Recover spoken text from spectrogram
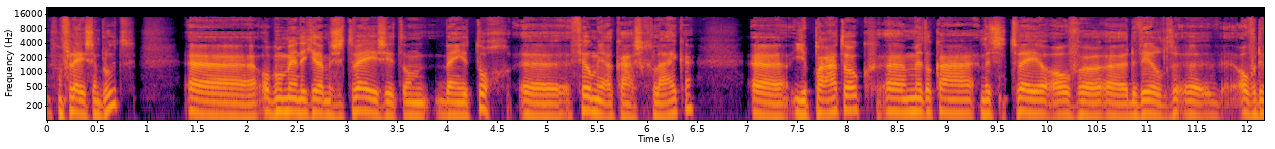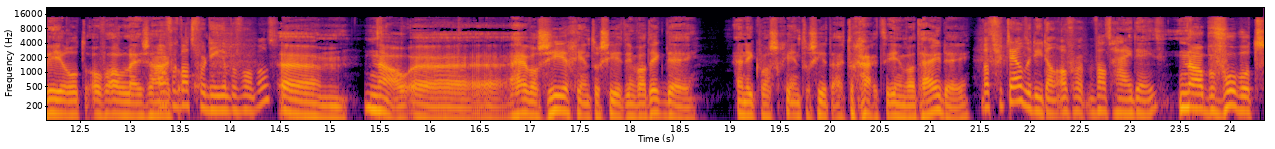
van vlees en bloed. Uh, op het moment dat je daar met z'n tweeën zit... dan ben je toch uh, veel meer elkaars gelijken. Uh, je praat ook uh, met elkaar, met z'n tweeën, over, uh, de wereld, over de wereld, over allerlei zaken. Over wat voor dingen bijvoorbeeld? Ehm, nou, hij was zeer geïnteresseerd in wat ik deed. En ik was geïnteresseerd uiteraard in wat hij deed. Wat vertelde hij dan over wat hij deed? Nou, bijvoorbeeld,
